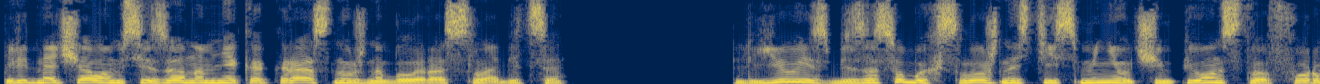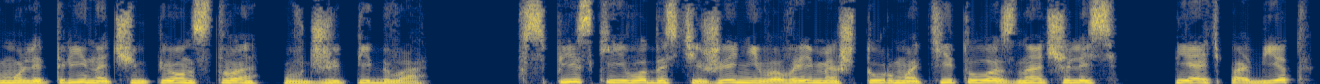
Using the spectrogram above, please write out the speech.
Перед началом сезона мне как раз нужно было расслабиться. Льюис без особых сложностей сменил чемпионство в Формуле 3 на чемпионство в GP2. В списке его достижений во время штурма титула значились 5 побед,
